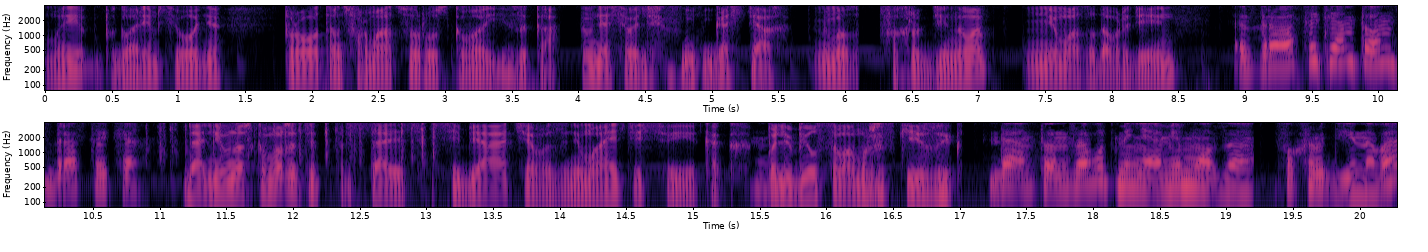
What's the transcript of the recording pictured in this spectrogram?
Мы поговорим сегодня про трансформацию русского языка. У меня сегодня в гостях Мимоза Фахруддинова. Мимоза, добрый день. Здравствуйте, Антон, здравствуйте. Да, немножко можете представить себя, чем вы занимаетесь и как полюбился вам русский язык? Да, Антон, зовут меня Мимоза Фахрудинова.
